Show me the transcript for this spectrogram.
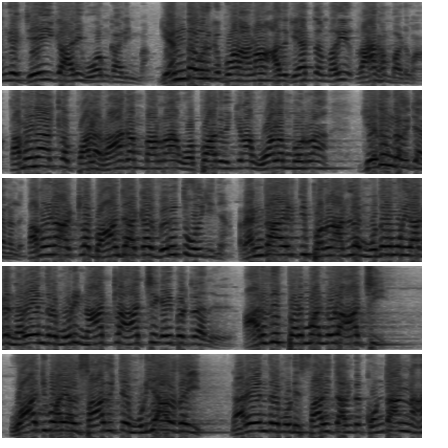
அங்க ஜெய் காளி ஓம் காளிம்மா. எந்த ஊருக்கு போறானோ அதுக்கு ஏத்த மாதிரி ராகம் பாடுவான். தமிழ்நாட்டில் பல ராகம் பாடுறான் ஒப்பாது வைக்கிறான் ஓலம் போடுறான் எதுவும் கதைக்காங்கல்ல தமிழ்நாட்டுல பாஜக வெறுத்து ஒதுக்கிட்டான். ரெண்டாயிரத்தி பதினாலுல முதல் முறையாக நரேந்திர மோடி நாட்டுல ஆட்சி கைப்பற்றாரு. அறுதி பெரும்பான்மையோட ஆட்சி. வாஜ்பாயால் சாதிக்க முடியாததை நரேந்திர மோடி சாதித்தார் என்று கொண்டாடினா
